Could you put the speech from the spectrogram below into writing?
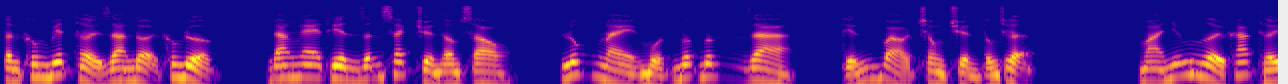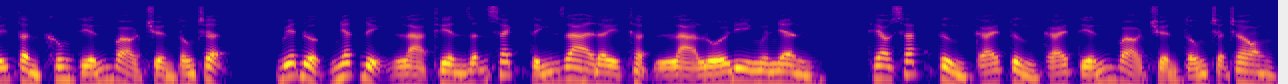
tần không biết thời gian đợi không được, đang nghe thiên dẫn sách truyền âm sau, lúc này một bước bước ra, tiến vào trong truyền tống trận. Mà những người khác thấy tần không tiến vào truyền tống trận, biết được nhất định là thiên dẫn sách tính ra đây thật là lối đi nguyên nhân, theo sát từng cái từng cái tiến vào truyền tống trận trong.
